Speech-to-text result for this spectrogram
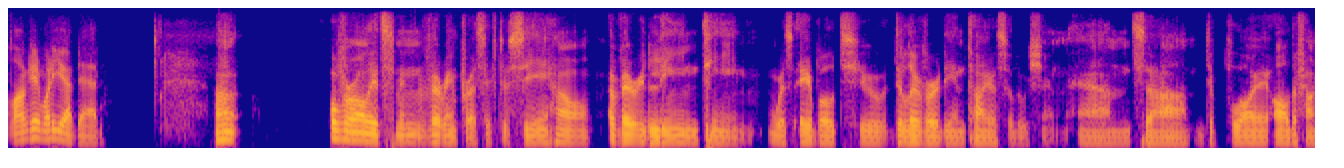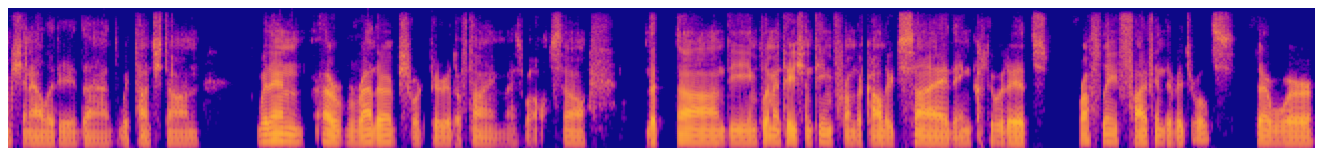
Longden, what do you have to add? Uh, overall, it's been very impressive to see how a very lean team was able to deliver the entire solution and uh, deploy all the functionality that we touched on within a rather short period of time as well. So the, uh, the implementation team from the college side included roughly five individuals that were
